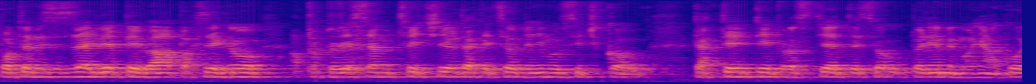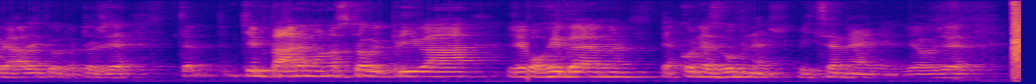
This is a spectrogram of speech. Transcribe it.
po tenisi si dají dvě piva a pak si řeknou, a protože jsem cvičil, tak teď celou denní musičkou, tak ty, ty prostě ty jsou úplně mimo nějakou realitu, protože t- tím pádem ono z toho vyplývá, že pohybem jako nezhubneš víceméně, jo, že ty,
